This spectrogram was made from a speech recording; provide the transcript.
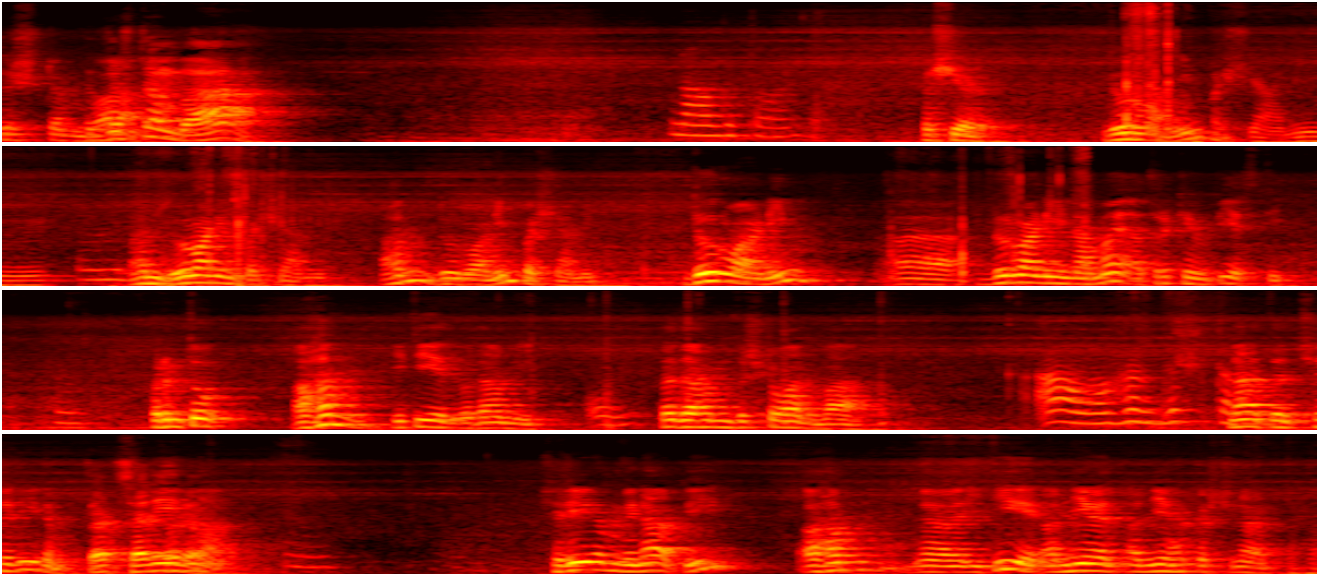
दृष्टं दृष्टं वा? पश्य दूरवाणीं पश्यामि। अहं दूरवाणीं पश्यामि। अहं दूरवाणीं पश्यामि। दूरवाणीं दूरवाणी नाम अत्र किमपि अस्ति। परन्तु अहम् इति यद् वदामि तदहं दृष्टवान् वा? न तत् शरीरं। तत् शरीरं। शरीरं विनापि अहम् इति अन्य अन्यः कश्चन अर्थः।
